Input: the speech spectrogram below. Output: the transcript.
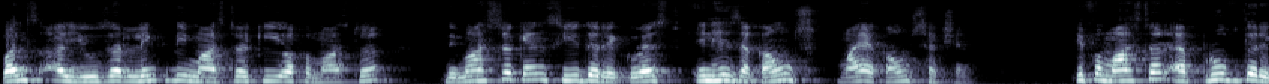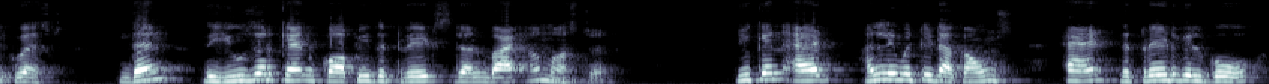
once a user link the master key of a master, the master can see the request in his accounts my account section. If a master approves the request, then the user can copy the trades done by a master. You can add unlimited accounts and the trade will go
